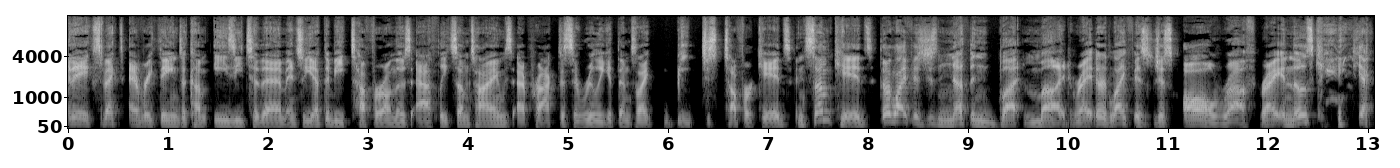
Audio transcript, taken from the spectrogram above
they expect everything to come easy to them. And so you have to be tougher on those athletes sometimes at practice and really get them to like be just tougher kids. And some kids, their life is just nothing but mud, right? Their life is just all rough, right? And those kids,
